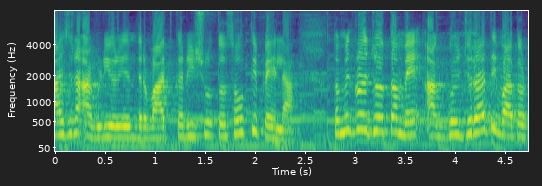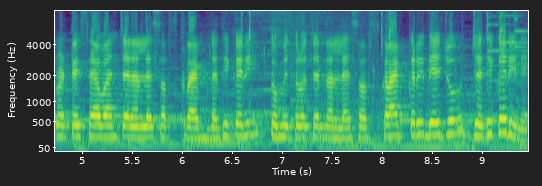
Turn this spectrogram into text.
આજના આ વિડીયોની અંદર વાત કરીશું. તો સૌથી પહેલાં, તો મિત્રો જો તમે આ ગુજરાતી વાતો ટ્વેન્ટી સેવન ચેનલને સબસ્ક્રાઇબ નથી કરી, તો મિત્રો ચેનલને સબસ્ક્રાઇબ કરી દેજો, જેથી કરીને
